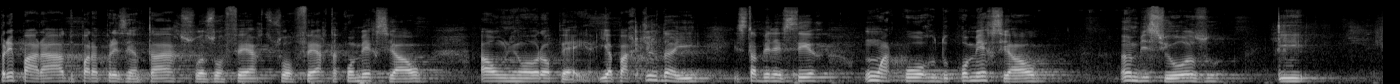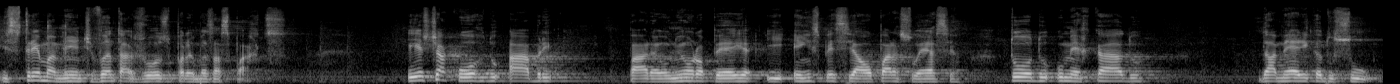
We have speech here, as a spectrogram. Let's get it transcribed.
preparado para apresentar suas ofertas, sua oferta comercial à União Europeia e, a partir daí, estabelecer um acordo comercial ambicioso e extremamente vantajoso para ambas as partes. Este acordo abre para a União Europeia e, em especial, para a Suécia, todo o mercado da América do Sul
